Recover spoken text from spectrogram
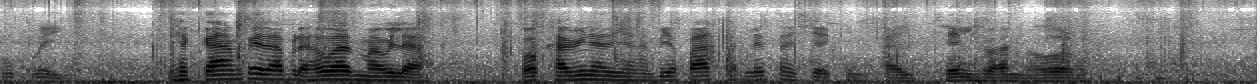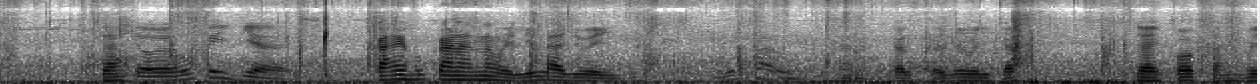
ભૂખ વહી જાય એક કામ કર આપણે હવારમાં ઓલા વિના રહ્યા બે પાથરા લેતા શેકીને ખાઈ છેલ્લી વારનો જા. તો હવે હુકાઈ ગયા. કાંઈ હુકાણા ન હોય લીલા જ હોય. કરતો જો ઓલકા. જાય ખોખા બે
